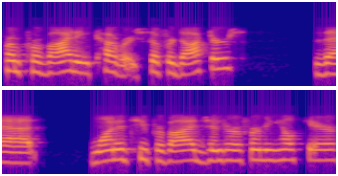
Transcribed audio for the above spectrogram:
from providing coverage. So for doctors that wanted to provide gender affirming healthcare,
